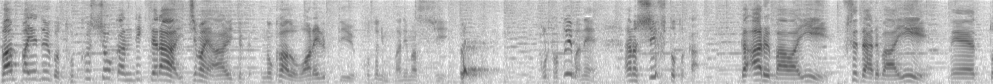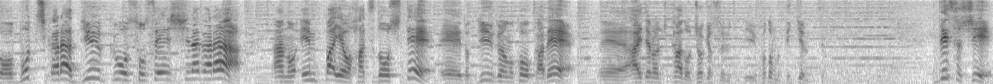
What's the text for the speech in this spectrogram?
ヴァンパイアデュークを特殊召喚できたら1枚相手のカードを割れるっていうことにもなりますしこれ例えばねあのシフトとかがある場合伏せてある場合、えー、っと墓地からデュークを蘇生しながらあのエンパイアを発動して、えー、っとデュークの効果で、えー、相手のカードを除去するっていうこともできるんですよ。ですし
